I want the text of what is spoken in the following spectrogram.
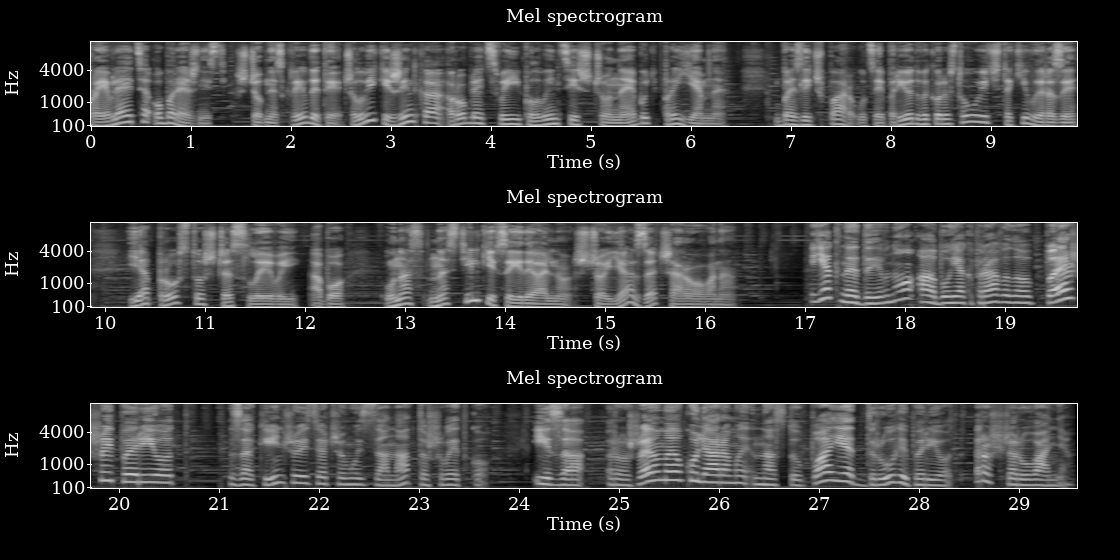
Проявляється обережність, щоб не скривдити, чоловік і жінка роблять своїй половинці щонебудь приємне. Безліч пар у цей період використовують такі вирази Я просто щасливий або У нас настільки все ідеально, що я зачарована. Як не дивно, або, як правило, перший період закінчується чомусь занадто швидко, і за рожевими окулярами наступає другий період розчарування.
